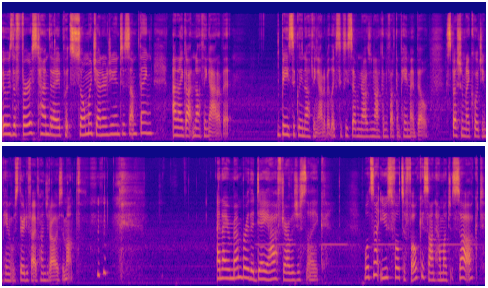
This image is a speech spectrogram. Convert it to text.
It was the first time that I had put so much energy into something and I got nothing out of it. Basically nothing out of it. Like $67 are not going to fucking pay my bill, especially when my coaching payment was $3500 a month. and I remember the day after I was just like, well, it's not useful to focus on how much it sucked,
